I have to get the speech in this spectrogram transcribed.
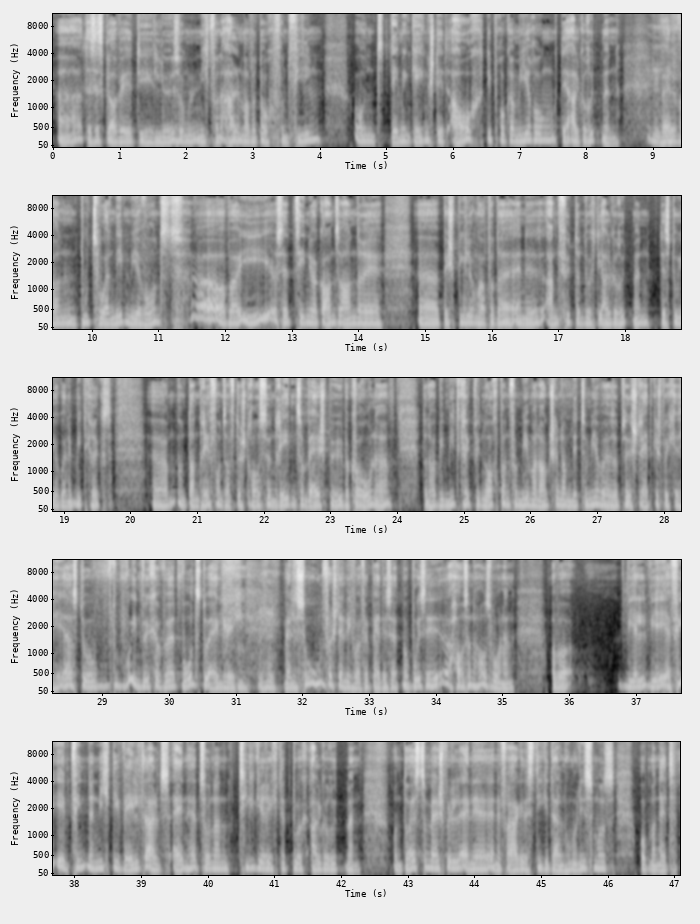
Äh, das ist, glaube ich, die Lösung nicht von allem, aber doch von vielen. Und dem entgegen steht auch die Programmierung der Algorithmen. Mhm. Weil wenn du zwar neben mir wohnst, äh, aber ich seit zehn Jahren ganz andere äh, Bespielung habe oder eine Anfüttern durch die Algorithmen, das du ja gar nicht mitkriegst, und dann treffen wir uns auf der Straße und reden zum Beispiel über Corona, dann habe ich mitgekriegt, wie Nachbarn von mir mal angeschrieben haben, nicht zu mir, weil das Streitgespräch hat, hey, hast du, in welcher Welt wohnst du eigentlich? Mhm. mhm. Weil es so unverständlich war für beide Seiten, obwohl sie Haus an Haus wohnen. Aber wir, wir empfinden nicht die Welt als Einheit, sondern zielgerichtet durch Algorithmen. Und da ist zum Beispiel eine, eine Frage des digitalen Humanismus, ob man nicht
